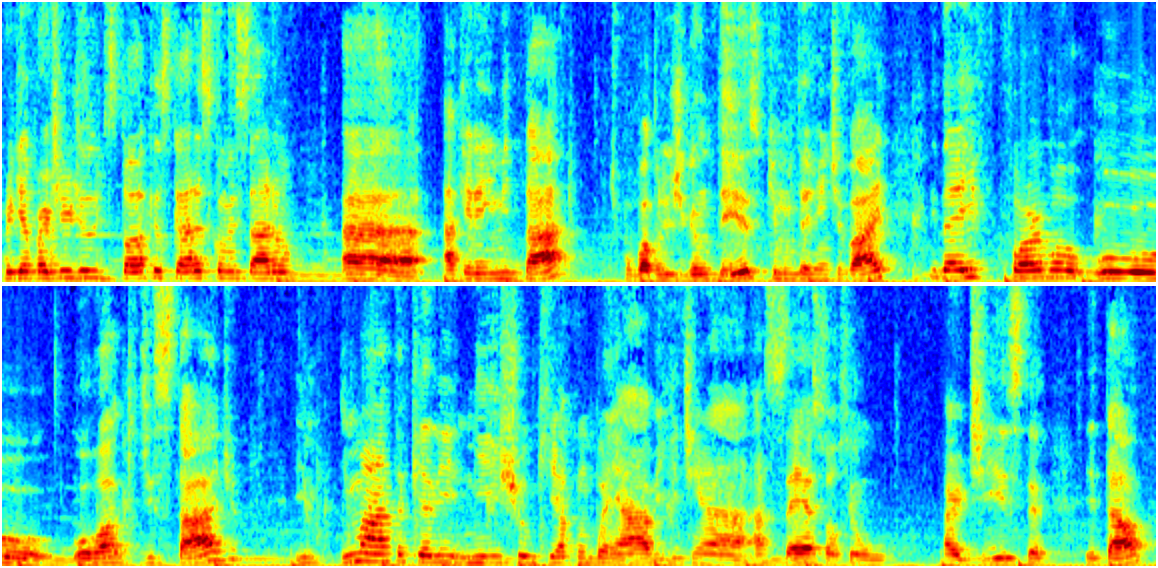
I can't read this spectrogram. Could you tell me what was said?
Porque a partir de Woodstock os caras começaram a, a querer imitar, tipo, um bagulho gigantesco que muita gente vai. E daí forma o, o rock de estádio e, e mata aquele nicho que acompanhava e que tinha acesso ao seu artista e tal.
